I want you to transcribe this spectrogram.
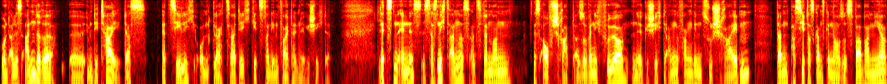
und alles andere äh, im Detail, das erzähle ich und gleichzeitig geht es dann eben weiter in der Geschichte. Letzten Endes ist das nichts anderes, als wenn man es aufschreibt. Also wenn ich früher eine Geschichte angefangen bin zu schreiben, dann passiert das ganz genauso. Es war bei mir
